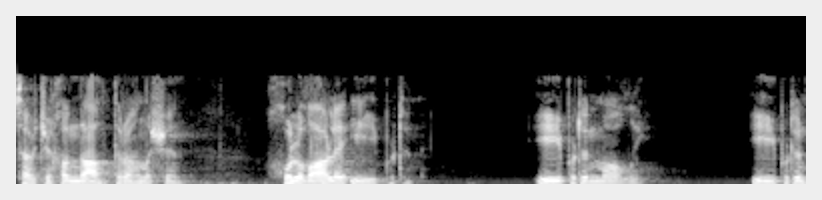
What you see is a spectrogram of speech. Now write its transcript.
Sáte chu nátar hanna sin chulhála ípertan, ípertan málaí, ípertan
